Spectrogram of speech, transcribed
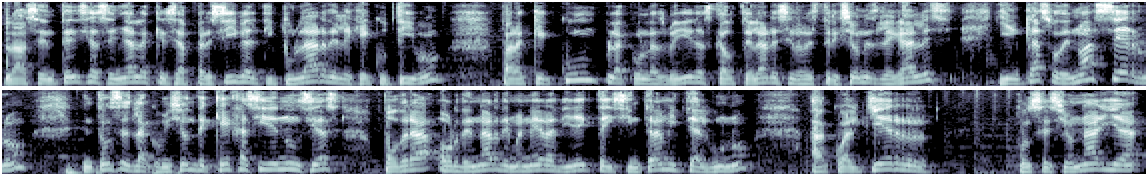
La sentencia señala que se apercibe al titular del Ejecutivo para que cumpla con las medidas cautelares y restricciones legales y en caso de no hacerlo, entonces la Comisión de Quejas y Denuncias podrá ordenar de manera directa y sin trámite alguno a cualquier concesionaria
